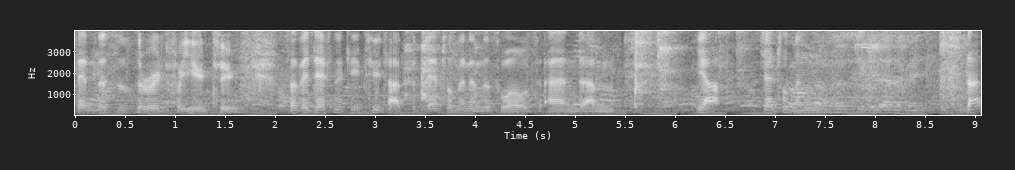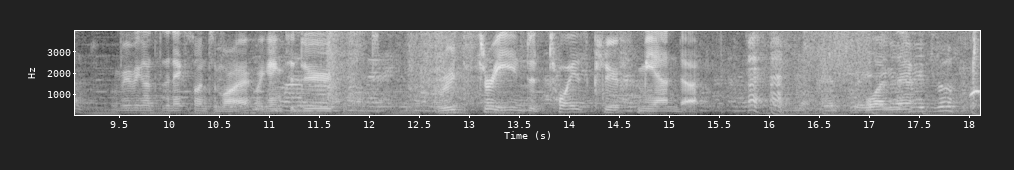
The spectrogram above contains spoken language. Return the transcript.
then this is the route for you too. So there are definitely two types of gentlemen in this world and um, yeah, gentlemen's it's done. We're moving on to the next one tomorrow. We're going to do t- Route 3 de Toys Kloof Meander. One there.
